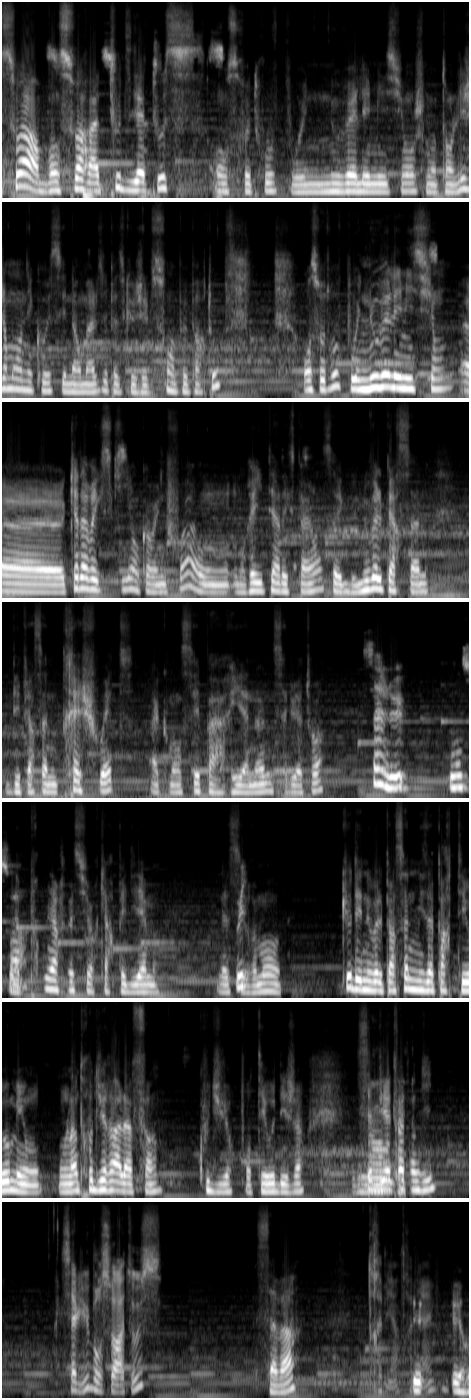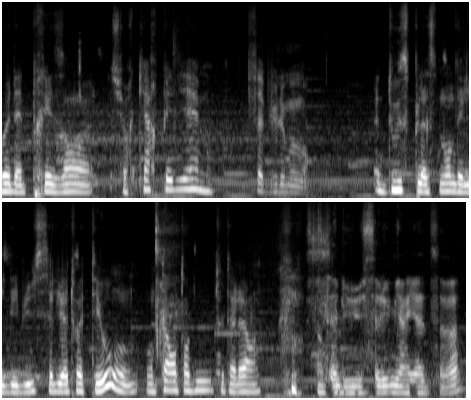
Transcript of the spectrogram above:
Bonsoir, bonsoir à toutes et à tous. On se retrouve pour une nouvelle émission. Je m'entends légèrement en écho, c'est normal, c'est parce que j'ai le son un peu partout. On se retrouve pour une nouvelle émission euh, Cadavrexki, encore une fois. On, on réitère l'expérience avec de nouvelles personnes, des personnes très chouettes, à commencer par Rhiannon. Salut à toi. Salut, La bonsoir. première fois sur Carpe Diem. Là, c'est Oui. vraiment que des nouvelles personnes, mis à part Théo, mais on, on l'introduira à la fin. Coup dur pour Théo déjà. Salut Non, à toi, Tanguy. Salut, bonsoir à tous. Ça va Très bien, très bien. Heureux d'être présent sur Carpe Diem. Fabuleux moment. 12 placements dès le début. Salut à toi Théo, on, on t'a entendu tout à l'heure. hein. Salut, salut Myriade, ça va?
